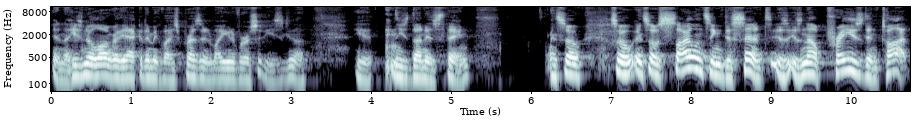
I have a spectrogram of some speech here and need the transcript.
and he's no longer the academic vice president of my university. He's you know, he, he's done his thing. And so, so, and so silencing dissent is, is now praised and taught.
